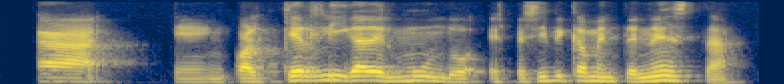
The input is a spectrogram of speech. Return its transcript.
en cualquier liga del mundo, específicamente en esta,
